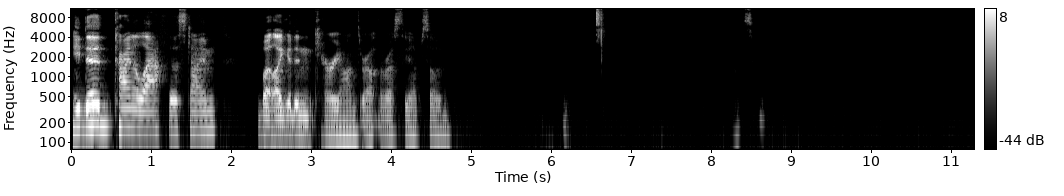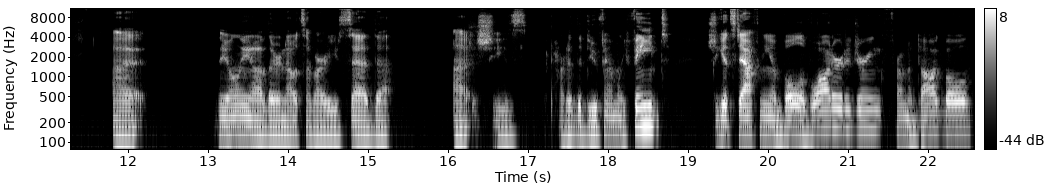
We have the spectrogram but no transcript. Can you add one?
he did kind of laugh this time, but like it didn't carry on throughout the rest of the episode. Let's see. Uh, the only other notes I've already said that uh, she's part of the Doo family faint. She gets Daphne a bowl of water to drink from a dog bowl,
